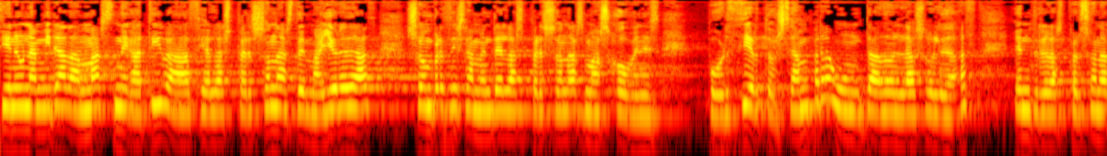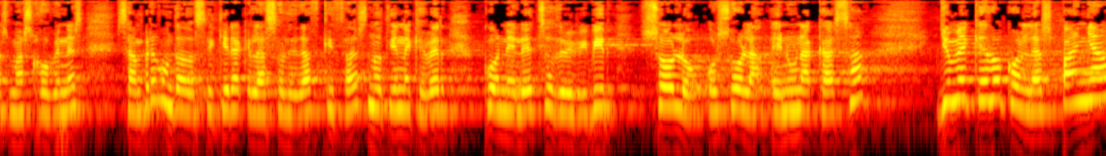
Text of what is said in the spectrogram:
tiene una mirada más negativa hacia las personas de mayor edad son precisamente las personas más jóvenes. Por cierto, ¿se han preguntado en la soledad entre las personas más jóvenes? ¿Se han preguntado siquiera que la soledad quizás no tiene que ver con el hecho de vivir solo o sola en una casa? Yo me quedo con la España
